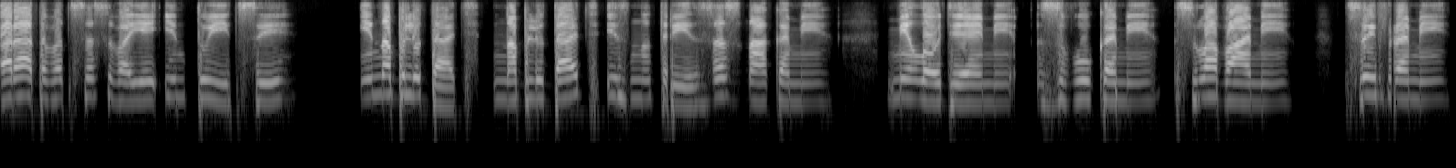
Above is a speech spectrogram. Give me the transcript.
порадоваться своей интуиции и наблюдать, наблюдать изнутри за знаками, мелодиями, звуками, словами, цифрами.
